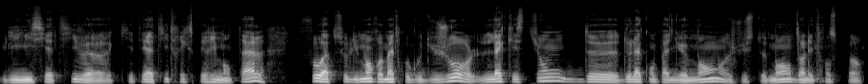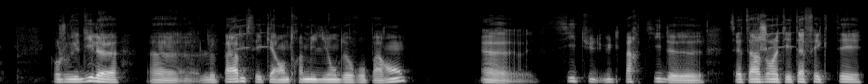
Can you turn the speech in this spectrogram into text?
une initiative qui était à titre expérimental. Il faut absolument remettre au goût du jour la question de, de l'accompagnement, justement, dans les transports. Quand je vous ai dit, le, euh, le PAM, c'est 43 millions d'euros par an. Euh, si une partie de cet argent était affectée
